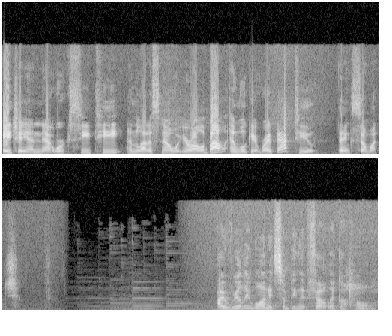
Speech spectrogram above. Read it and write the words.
HAN Network CT and let us know what you're all about, and we'll get right back to you. Thanks so much. I really wanted something that felt like a home.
